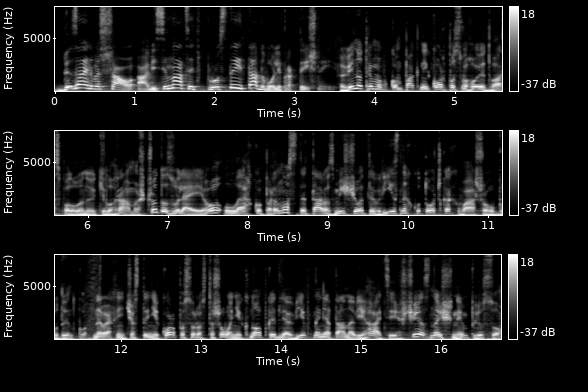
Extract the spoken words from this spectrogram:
Дизайн Veshao A18 простий та доволі практичний. Він отримав компактний корпус вагою 2,5 кг, що дозволяє його легко переносити та розміщувати в різних куточках вашого будинку. На верхній частині корпусу розташовані кнопки для вімкнення та навігації, що є значним плюсом,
